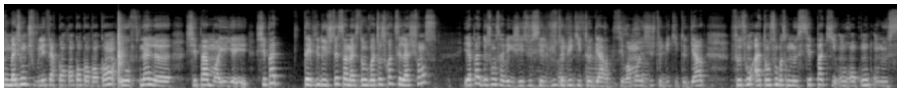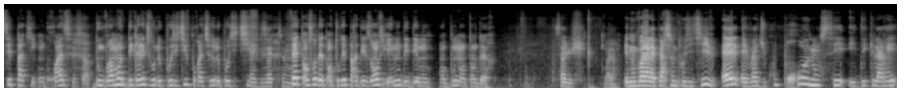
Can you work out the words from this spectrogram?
Imagine tu voulais faire can can can can can et au final, euh, je sais pas moi, je sais pas, t'as évité de justesse un accident de voiture. Je crois que c'est la chance. Il n'y a pas de chance avec Jésus, c'est juste Ouais, lui qui ça, te garde. c'est vraiment ça. juste lui qui te garde. Faisons attention parce qu'on ne sait pas qui on rencontre, on ne sait pas qui on croise. Donc vraiment déclarer toujours le positif pour attirer le positif. Exactement. Faites en sorte d'être entouré par des anges et non des démons, en bon entendeur. Salut. Voilà. Et donc voilà, la personne positive, elle, elle va du coup prononcer et déclarer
